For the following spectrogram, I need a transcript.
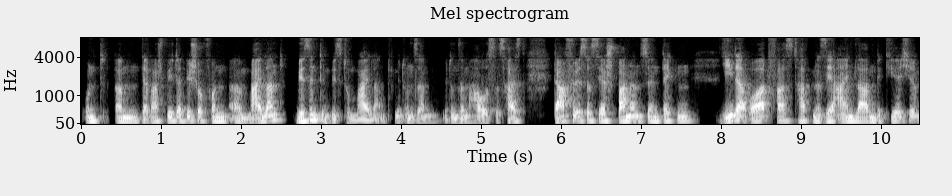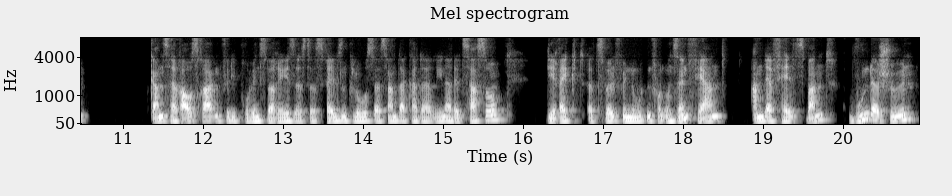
und ähm, der war später Bischof von äh, Mailand. Wir sind im Bistum Mailand mit unserem, mit unserem Haus. Das heißt, dafür ist es sehr spannend zu entdecken. Jeder Ort fast hat eine sehr einladende Kirche. Ganz herausragend für die Provinz Varese ist das Felsenkloster Santa Catarina del Sasso, direkt äh, zwölf Minuten von uns entfernt, an der Felswand. Wunderschön,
